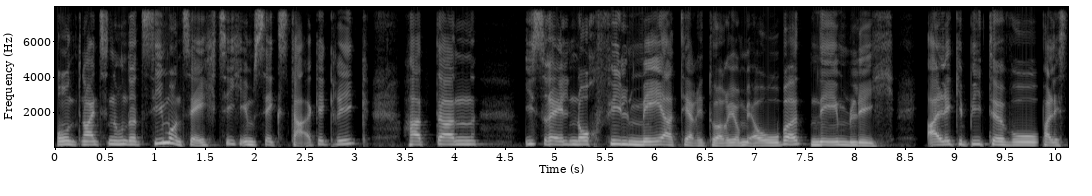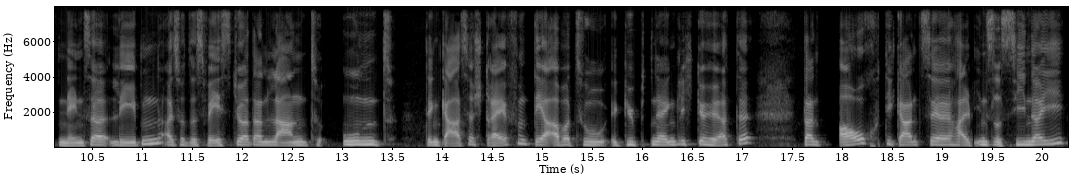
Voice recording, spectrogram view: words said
Und 1967 im Sechstagekrieg hat dann Israel noch viel mehr Territorium erobert, nämlich alle Gebiete, wo Palästinenser leben, also das Westjordanland und den Gazastreifen, der aber zu Ägypten eigentlich gehörte, dann auch die ganze Halbinsel Sinai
